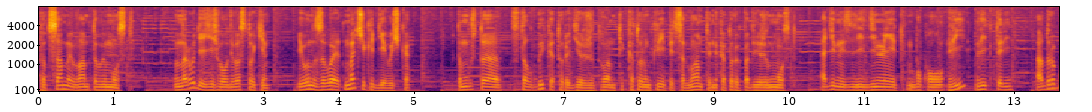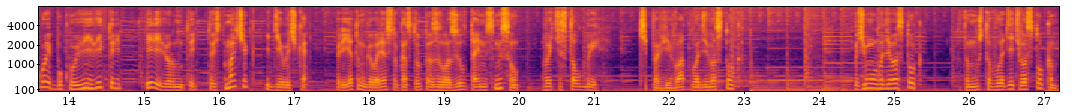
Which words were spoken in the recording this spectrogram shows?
Тот самый вантовый мост. В народе здесь, в Владивостоке, его называют мальчик и девочка. Потому что столбы, которые держат ванты, к которым крепятся ванты, на которых подвижен мост, один из них имеет букву V, Виктори, а другой букву V, Виктори, перевернутый, то есть мальчик и девочка. При этом говорят, что конструктор заложил тайный смысл в эти столбы. Типа «Виват Владивосток». Почему Владивосток? Потому что владеть Востоком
